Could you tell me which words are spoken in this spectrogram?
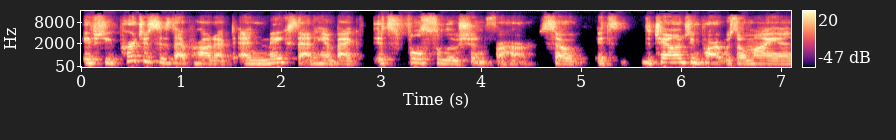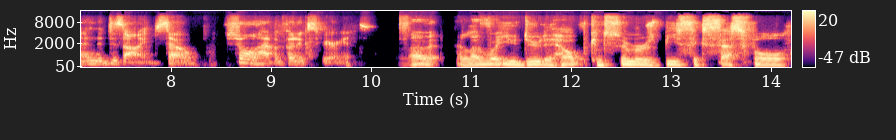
if she purchases that product and makes that handbag, it's full solution for her. So it's the challenging part was on my end and the design. So she'll have a good experience. Love it. I love what you do to help consumers be successful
